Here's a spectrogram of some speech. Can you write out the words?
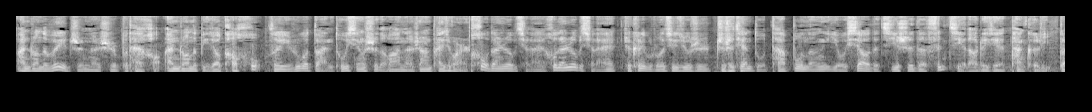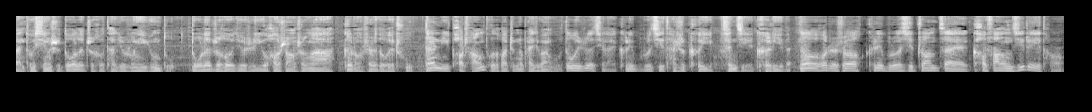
安装的位置呢是不太好，安装的比较靠后。所以如果短途行驶的话呢，实际上排气管后段热不起来，后段热不起来，这颗粒捕捉器就是只是添堵，它不能有效的及时的分解到这些碳颗粒。短途行驶多了之后，它就容易拥堵，堵了之后就是油耗上升啊，各种事儿都会出。但是你跑长途的话，整个排气管都会热起来，颗粒捕捉器它是可以分解颗粒的。那么或者说颗粒捕捉器装在靠发动机这一头，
